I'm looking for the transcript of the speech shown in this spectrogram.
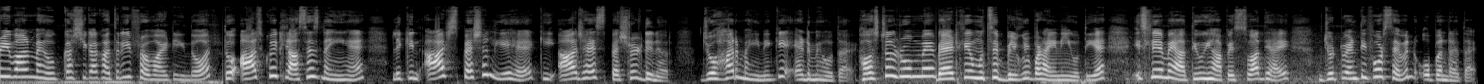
एवरीवन मैं हूँ Kashika Khatri from I T Indore तो आज कोई क्लासेस नहीं है, लेकिन आज स्पेशल ये है कि आज है स्पेशल डिनर जो हर महीने के एंड में होता है। हॉस्टल रूम में बैठ के मुझसे बिल्कुल पढ़ाई नहीं होती है, इसलिए मैं आती हूँ यहाँ पे स्वाध्याय, जो ट्वेंटी फोर सेवन ओपन रहता है।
